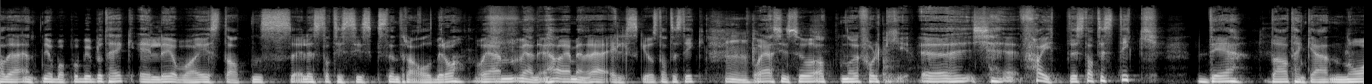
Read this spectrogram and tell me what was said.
hadde jeg enten jobba på bibliotek eller jobba i statens, eller Statistisk sentralbyrå. Og jeg mener, ja, jeg mener jeg elsker jo statistikk. Og jeg syns jo at når folk eh, fighter statistikk, det da tenker jeg nå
